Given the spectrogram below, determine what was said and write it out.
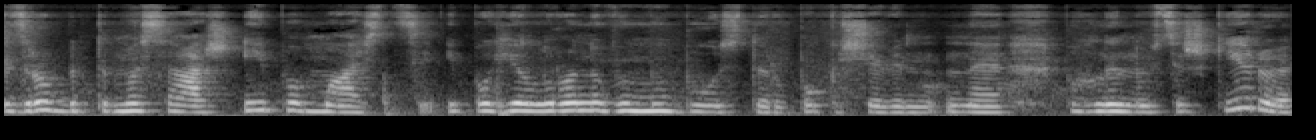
зробите масаж і по масці, і по гіалуроновому бустеру, поки що він не поглинувся шкірою,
